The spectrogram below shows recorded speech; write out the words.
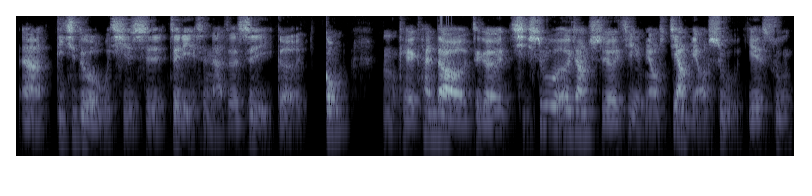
啊，敌基督的武器是这里也是拿着是一个弓。我们可以看到这个启示录二章十二节描这样描述耶稣：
